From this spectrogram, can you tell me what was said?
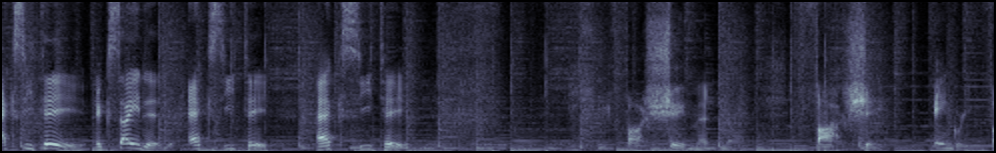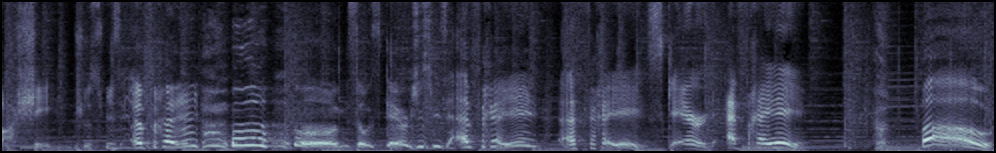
Excité! Excited! Excité! Excité! Je suis fâché maintenant. Fâché. Angry. Fâché. Je suis effrayé! Oh, oh, I'm so scared! Je suis effrayé! Effrayé! Scared! Effrayé! Oh!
